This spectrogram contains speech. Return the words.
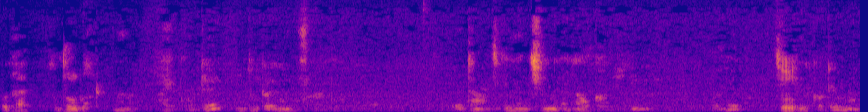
কোথায়? সুপ্রিম কোর্ট হাইকোর্টে দুটোই মুভ করব এটা আজকে মেনশন অ্যালাউ করেনি বলে সুপ্রিম কোর্টে মুভ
